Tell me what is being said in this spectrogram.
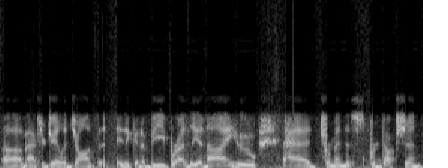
um, after Jaylon Johnson. Is it going to be Bradlee Anae, who had tremendous production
